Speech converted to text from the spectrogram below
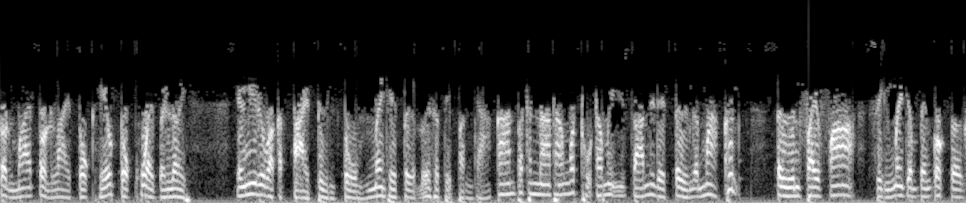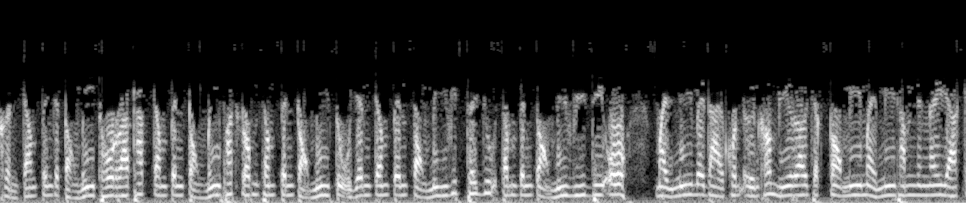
ต้นไม้ต้นไม้ตกเหวตกห้วยไปเลยอย่างนี้เรียกว่ากระต่ายตื่นตูมไม่ใช่ตื่นด้วยสติปัญญา การพัฒนาทางวัตถุทำให้อีสานนี่ได้ตื่นกันมากขึ้น ตื่นไฟฟ้า สิ่งไม่จำเป็นก็เกิดขึ้นจำเป็นจะต้องมีโทรทัศน์จำเป็นต้องมีพัดลมจำเป็นต้องมีตู้เย็นจำเป็นต้องมีวิทยุจำเป็นต้องมีวิดีโอ ไม่มีไม่ได้คนอื่นเขามีเราจะต้องมีไม่มีทำยังไงอยากแก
